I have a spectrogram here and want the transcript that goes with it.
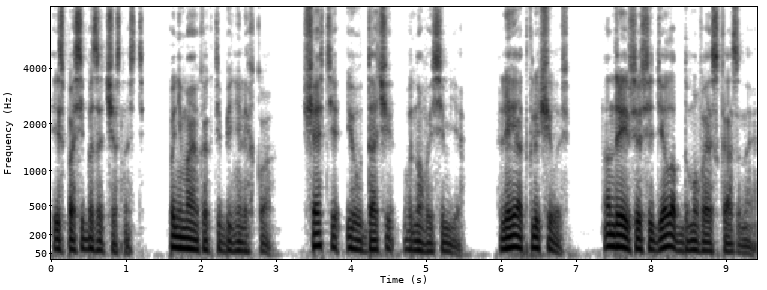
И спасибо за честность. Понимаю, как тебе нелегко. Счастья и удачи в новой семье. Лея отключилась. Андрей все сидел, обдумывая сказанное.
